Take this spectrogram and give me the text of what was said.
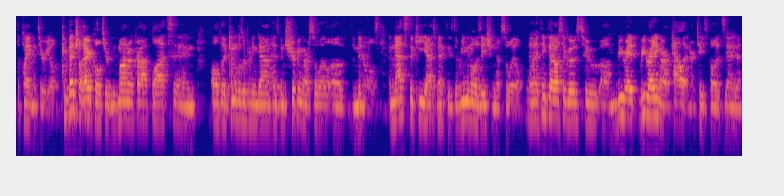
the plant material. Conventional agriculture, these monocrop plots and all the chemicals we're putting down has been stripping our soil of the minerals, and that's the key aspect is the remineralization of soil. And I think that also goes to um, rewrite, rewriting our palate and our taste buds and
